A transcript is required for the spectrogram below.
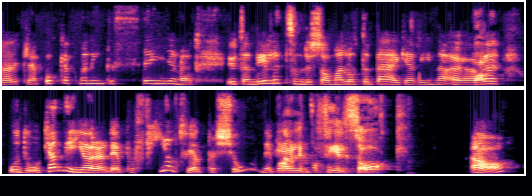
Verkligen. Och att man inte säger något. Utan det är lite som du sa, man låter bägaren rinna över. Ja. Och då kan ni göra det på helt fel person ibland. Ja, eller på fel sak. Ja.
